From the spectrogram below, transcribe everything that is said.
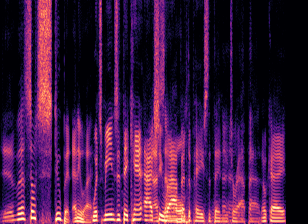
yeah, that's so stupid. Anyway, which means that they can't actually sound rap old. at the pace that they need to rap at. Okay.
